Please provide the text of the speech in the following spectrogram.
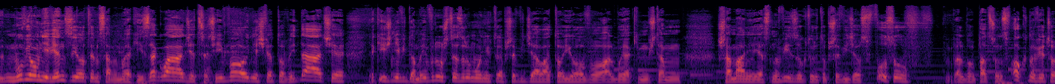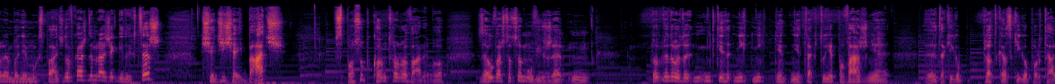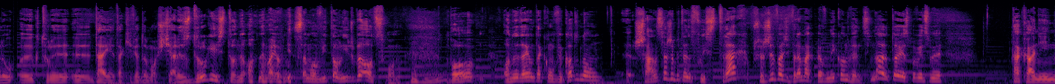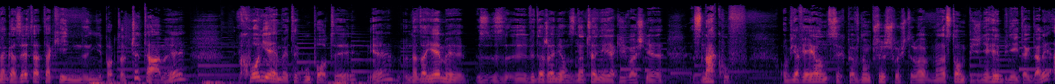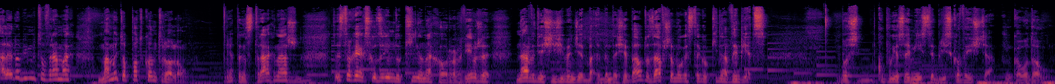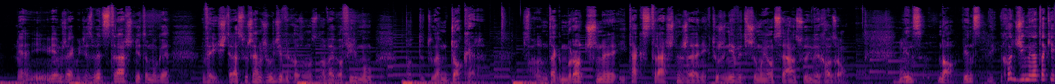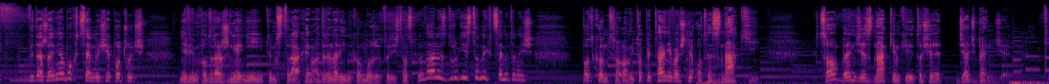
mówią mniej więcej o tym samym, o jakiejś zagładzie, trzeciej wojnie światowej, dacie, jakiejś niewidomej wróżce z Rumunii, która przewidziała to i owo, albo jakimś tam szamanie jasnowidzu, który to przewidział z fusów, albo patrząc w okno wieczorem, bo nie mógł spać. No w każdym razie, kiedy chcesz się dzisiaj bać w sposób kontrolowany, bo zauważ to, co mówisz, że... Mm, no wiadomo, nikt, nie, nikt, nikt nie, nie traktuje poważnie y, takiego plotkarskiego portalu, y, który y, daje takie wiadomości, ale z drugiej strony one mają niesamowitą liczbę odsłon, mhm. bo one dają taką wygodną szansę, żeby ten twój strach przeżywać w ramach pewnej konwencji. No ale to jest powiedzmy taka, a nie inna gazeta, taki inny portal. Czytamy, chłoniemy te głupoty, nie? nadajemy z, z, wydarzeniom znaczenie jakichś właśnie znaków objawiających pewną przyszłość, która ma, nastąpić niechybnie i tak dalej, ale robimy to w ramach, mamy to pod kontrolą. Nie? Ten strach nasz to jest trochę jak schodzeniem do kina na horror. Wiem, że nawet jeśli się będzie, będę się bał, to zawsze mogę z tego kina wybiec, bo kupuję sobie miejsce blisko wyjścia, koło dołu. Nie? I wiem, że jak będzie zbyt strasznie, to mogę wyjść. Teraz słyszałem, że ludzie wychodzą z nowego filmu pod tytułem Joker. On tak mroczny i tak straszny, że niektórzy nie wytrzymują seansu i wychodzą. Mhm. Więc no, więc chodzimy na takie wydarzenia, bo chcemy się poczuć, nie wiem, podrażnieni tym strachem, adrenalinką może ktoś gdzieś tam spływa, ale z drugiej strony chcemy to mieć pod kontrolą. I to pytanie właśnie o te znaki. Co będzie znakiem, kiedy to się dziać będzie?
